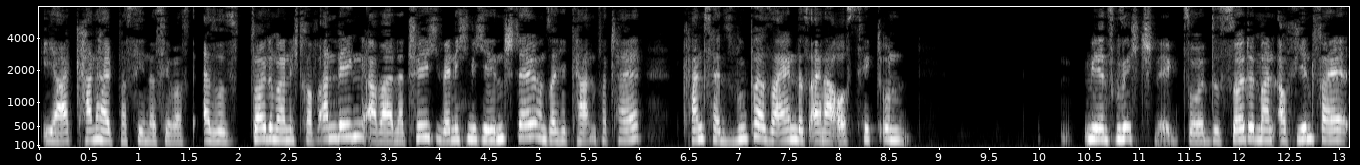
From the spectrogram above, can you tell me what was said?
ja, kann halt passieren, dass hier was, also sollte man nicht drauf anlegen, aber natürlich, wenn ich mich hier hinstelle und solche Karten verteile, kann es halt super sein, dass einer austickt und mir ins Gesicht schlägt. So, das sollte man auf jeden Fall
